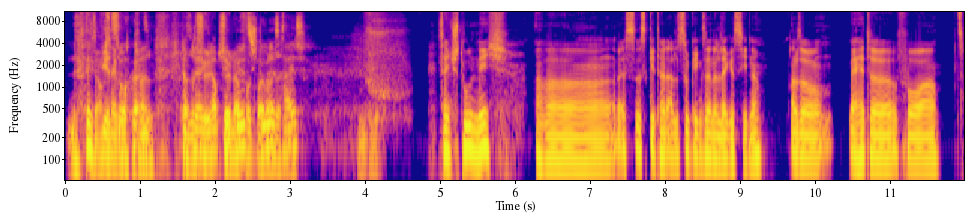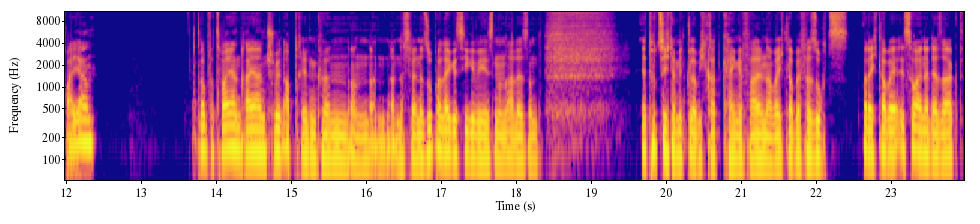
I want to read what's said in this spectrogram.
Das geht so. Also, also der- schön, glaubt ihr, schöner Bills Football war Stuhl das ist nicht. Sein Stuhl nicht, aber es, es geht halt alles so gegen seine Legacy, ne? Also, er hätte vor zwei Jahren, ich glaube vor zwei Jahren, drei Jahren schön abtreten können und dann, dann das wäre eine super Legacy gewesen und alles und er tut sich damit, glaube ich, gerade keinen Gefallen, aber ich glaube, er versucht's, oder ich glaube, er ist so einer, der sagt,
